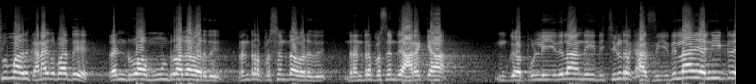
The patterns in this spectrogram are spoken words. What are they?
சும்மா அது கணக்கு பார்த்து ரெண்டு ரூபா மூணு ரூபா தான் வருது. ரெண்டரை பர்சன்ட் தான் வருது. இந்த ரெண்டரை பர்சன்ட் அரைக்கா உங்கள் புள்ளி இதெல்லாம் அந்த இது சில்லற காசு இதெல்லாம் எண்ணிட்டு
